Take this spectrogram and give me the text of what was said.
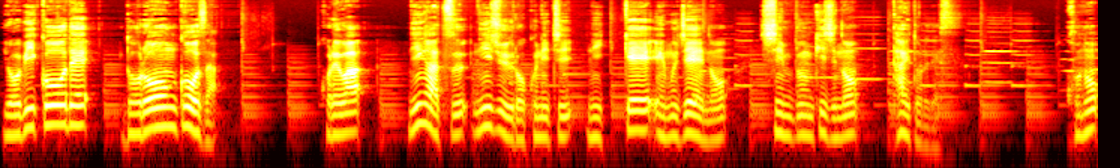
予備校でドローン講座。これは2月26日日経 MJ の新聞記事のタイトルです。この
